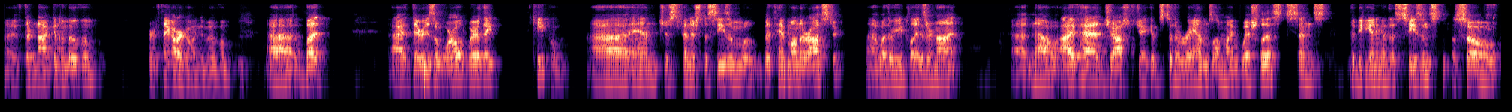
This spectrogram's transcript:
uh, if they're not going to move them or if they are going to move them uh, but uh, there is a world where they keep him uh, and just finish the season with him on the roster whether he plays or not now i've had josh jacobs to the rams on my wish list since the beginning of the season. So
